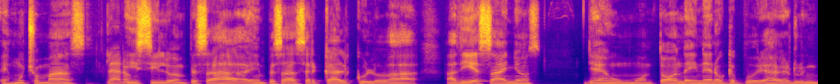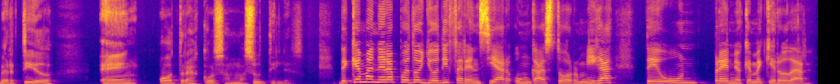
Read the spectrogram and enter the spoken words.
es mucho más. Claro. Y si lo empezás a, empezás a hacer cálculo a, a 10 años, ya es un montón de dinero que podrías haberlo invertido en otras cosas más útiles. ¿De qué manera puedo yo diferenciar un gasto hormiga de un premio que me quiero dar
